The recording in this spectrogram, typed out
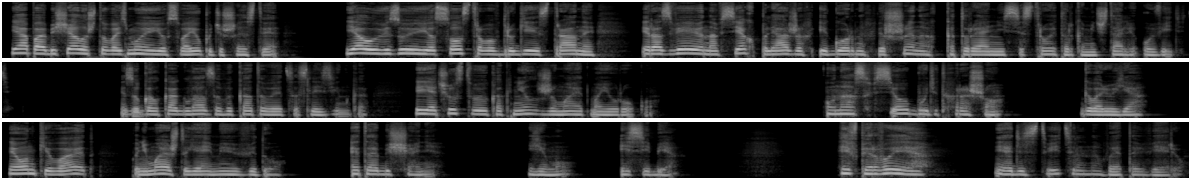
Я пообещала, что возьму ее в свое путешествие. Я увезу ее с острова в другие страны и развею на всех пляжах и горных вершинах, которые они с сестрой только мечтали увидеть. Из уголка глаза выкатывается слезинка, и я чувствую, как Нил сжимает мою руку. «У нас все будет хорошо», — говорю я, и он кивает, понимая, что я имею в виду. Это обещание. Ему и себе. И впервые я действительно в это верю.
